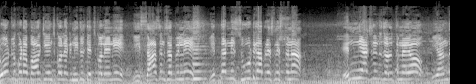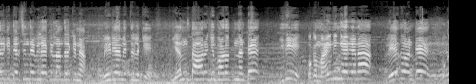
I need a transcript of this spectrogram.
రోడ్లు బాగు చేయించుకోలేక నిధులు తెచ్చుకోలేని ఈ శాసనసభ్యుల్ని ఇద్దరిని సూటుగా ప్రశ్నిస్తున్నా ఎన్ని యాక్సిడెంట్లు జరుగుతున్నాయో మీ అందరికీ తెలిసిందే విలేకరులందరికీ మీడియా మిత్రులకి. ఎంత ఆరోగ్యం పాడవుతుందంటే ఇది ఒక మైనింగ్ ఏరియానా? లేదు అంటే ఒక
